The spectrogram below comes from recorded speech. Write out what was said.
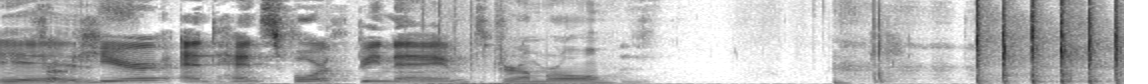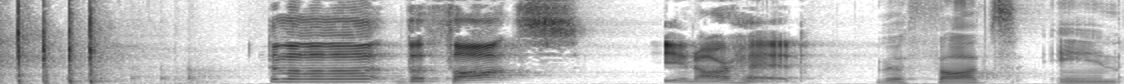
Is from here and henceforth be named drum roll. The Thoughts in Our Head. The thoughts in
